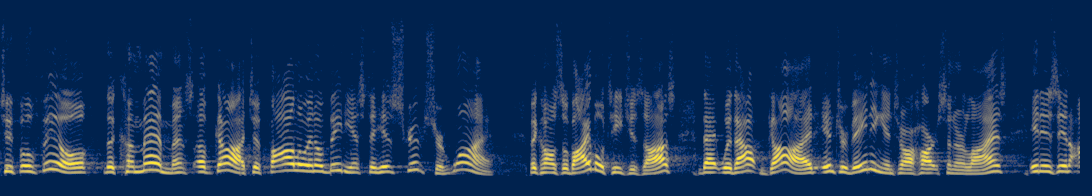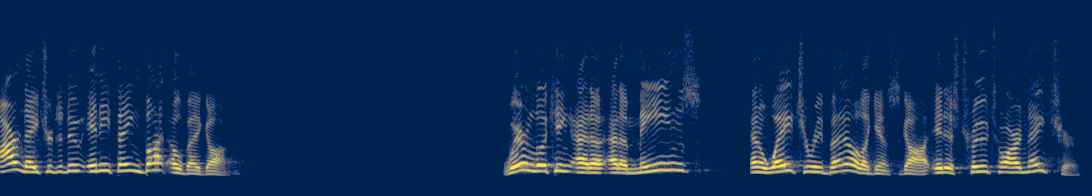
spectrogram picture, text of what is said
to fulfill the commandments of God, to follow in obedience to His Scripture. Why? Because the Bible teaches us that without God intervening into our hearts and our lives, it is in our nature to do anything but obey God. We're looking at a, at a means and a way to rebel against God. It is true to our nature.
